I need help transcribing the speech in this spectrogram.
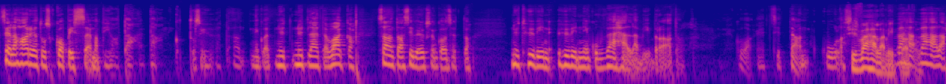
siellä harjoituskopissa ja mä tiedän, tämä on, tää on niin kuin tosi hyvä. Tää on, niin kuin, että nyt, nyt lähdetään vaikka, sanotaan Sibeliuksen konsertto, nyt hyvin, hyvin niin kuin vähällä vibraatolla. Niin kuin, että sitten tämä on kuulla. Siis vähällä Vähä, vibraatolla. vähällä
